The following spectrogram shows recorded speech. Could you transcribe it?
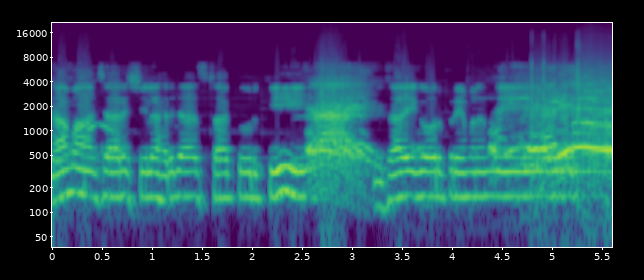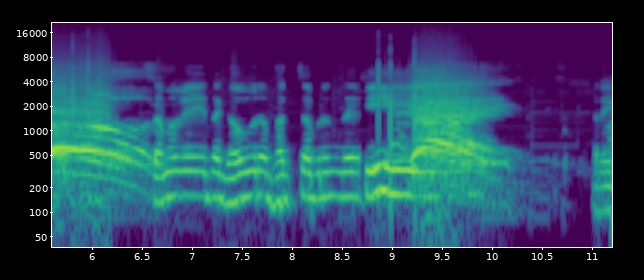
నామాచార్య శీల హరిదాస్ ఠాకూర్కి మిఠాయి గౌర్ ప్రేమనంది సమవేత గౌర భక్త బృంద కి హరే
